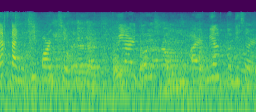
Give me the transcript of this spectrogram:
next time it's see part two. We are going to our meal to dessert.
